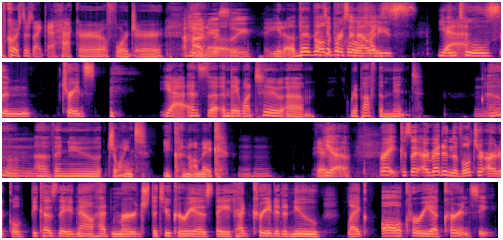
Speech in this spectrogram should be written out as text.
of course there's like a hacker, a forger, you know, Obviously. you know, the, the All the typical personalities heist- yeah, and tools and trades. yeah, and so and they want to um, rip off the mint Oh. of the new joint economic Mhm. area. Yeah, right. Because I, I read in the Vulture article because they now had merged the two Koreas, they had created a new like all Korea currency,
